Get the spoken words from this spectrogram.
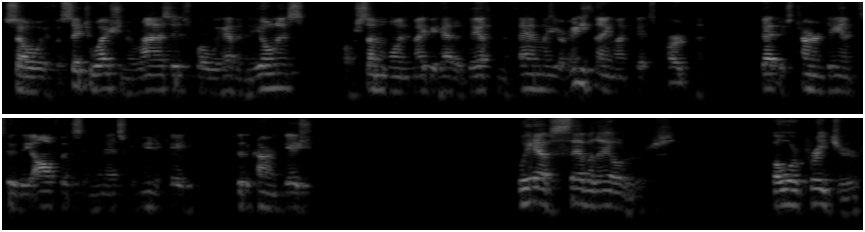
So if a situation arises where we have an illness or someone maybe had a death in the family or anything like that's pertinent, that is turned in to the office and then that's communicated to the congregation. We have seven elders, four preachers,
